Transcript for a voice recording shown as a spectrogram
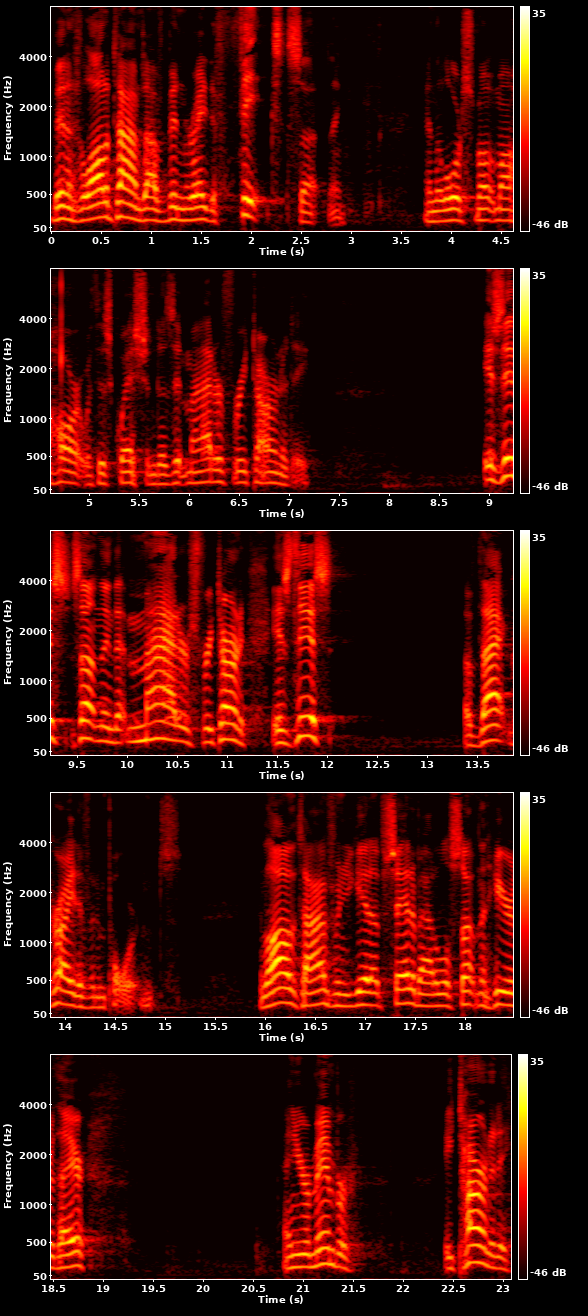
Been a lot of times I've been ready to fix something. And the Lord smote my heart with this question Does it matter for eternity? Is this something that matters for eternity? Is this of that great of an importance? A lot of the times when you get upset about a little something here or there, and you remember eternity,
